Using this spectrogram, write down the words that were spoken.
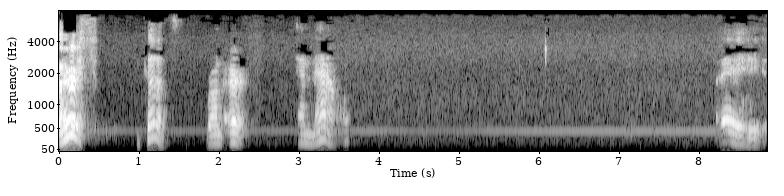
on earth? Because we're on earth. And now, hey,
